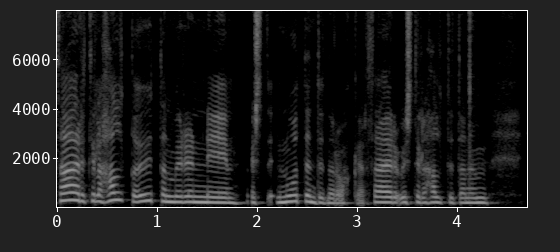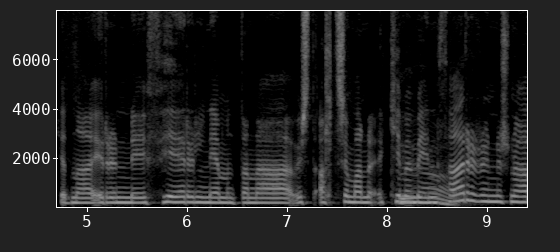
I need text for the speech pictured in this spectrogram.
það er til að halda utan með raunni, veist, notendunar okkar. Það er veist, til að halda utan um hérna í raunni ferilnefndana, veist, allt sem hann kemur með inn. Það er raunni svona,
